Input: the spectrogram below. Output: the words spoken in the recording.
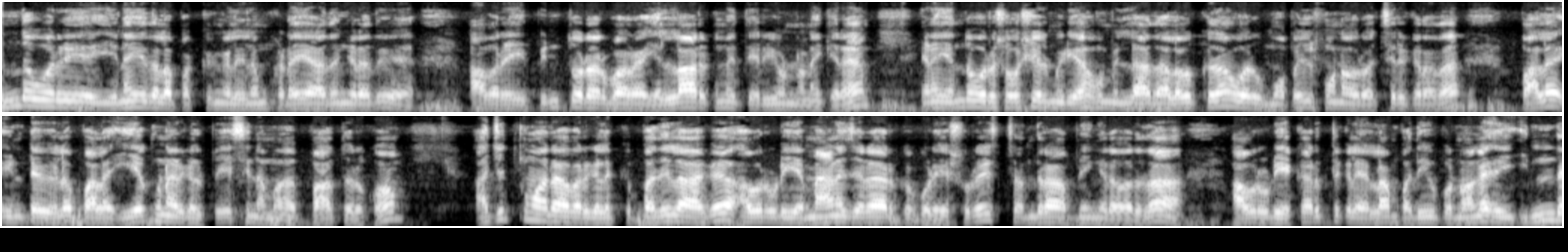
எந்த ஒரு இணையதள பக்கங்களிலும் கிடையாதுங்கிறது அவரை பின்தொடர்பாக எல்லாருக்குமே தெரியும்னு நினைக்கிறேன். ஏன்னா எந்த ஒரு சோஷியல் மீடியாவும் இல்லாத அளவுக்கு தான் ஒரு மொபைல் ஃபோன் அவர் வச்சுருக்கிறதா பல இன்டர்வியூவில் பல இயக்குநர்கள் பேசி நம்ம பார்த்துருக்கோம். அஜித்குமார் அவர்களுக்கு பதிலாக அவருடைய மேனேஜராக இருக்கக்கூடிய சுரேஷ் சந்திரா அப்படிங்கிறவர் தான் அவருடைய கருத்துக்களை எல்லாம் பதிவு பண்ணுவாங்க. இந்த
